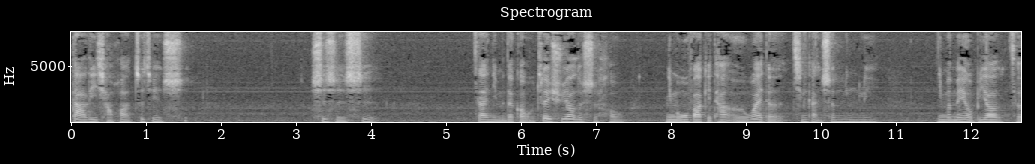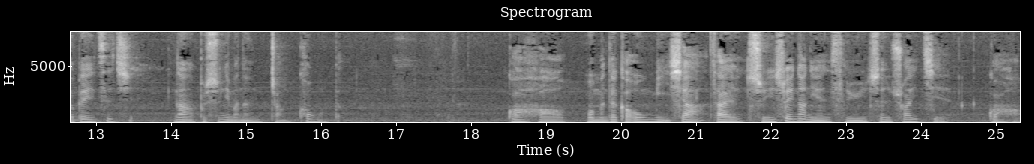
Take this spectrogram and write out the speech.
大力强化这件事。事实是，在你们的狗最需要的时候，你们无法给它额外的情感生命力。你们没有必要责备自己，那不是你们能掌控的。挂号，我们的狗米夏在十一岁那年死于肾衰竭。挂号，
